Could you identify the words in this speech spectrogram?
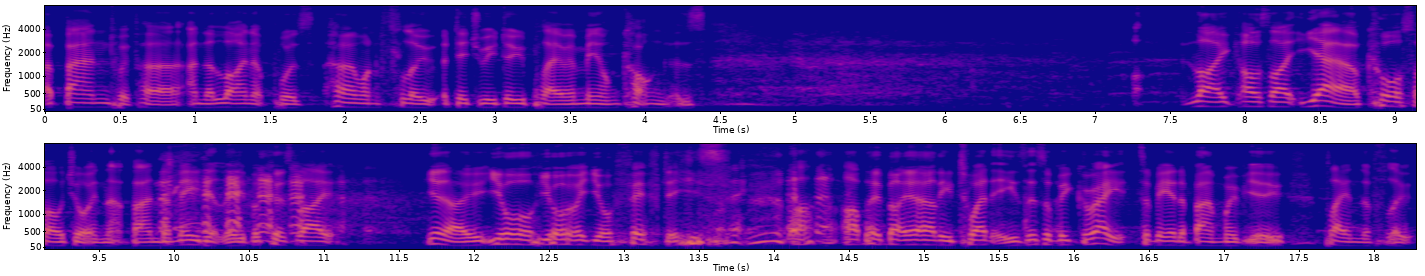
a band with her, and the lineup was her on flute, a didgeridoo player, and me on congas. like I was like, yeah, of course I'll join that band immediately because like, you know, you're you're in your fifties, I'm in my early twenties. This will be great to be in a band with you playing the flute.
